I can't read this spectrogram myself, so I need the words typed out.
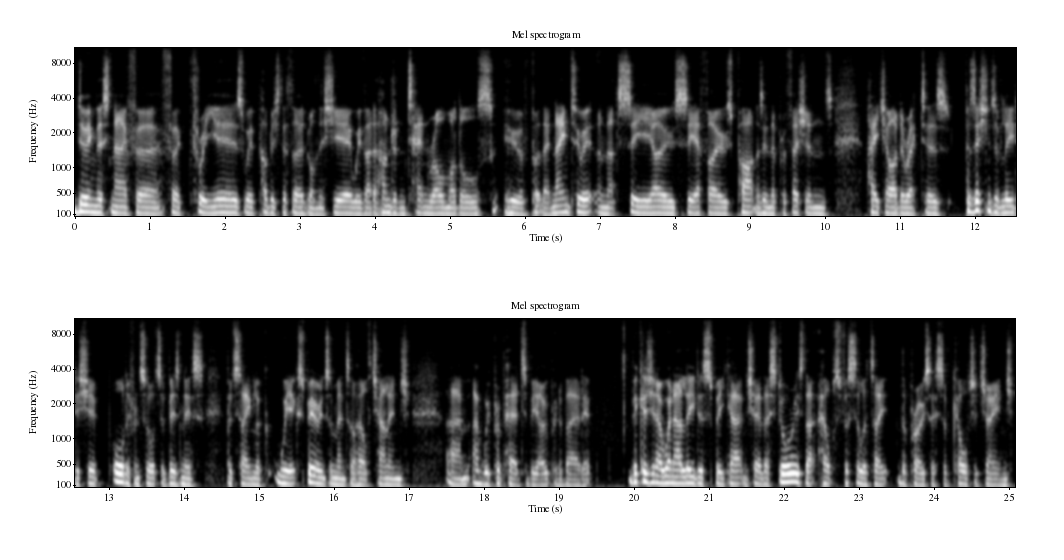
doing this now for, for three years. We've published the third one this year. We've had 110 role models who have put their name to it, and that's CEOs, CFOs, partners in the professions, HR directors, positions of leadership, all different sorts of business, but saying, look, we experience a mental health challenge um, and we're prepared to be open about it because you know when our leaders speak out and share their stories that helps facilitate the process of culture change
